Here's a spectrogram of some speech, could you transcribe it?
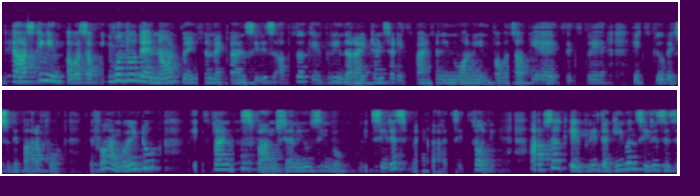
they're asking in powers of, even though they're not mentioned Maclaurin series, observe carefully in the right hand side expansion involving in powers of x, x square, x cube, x to the power of 4. Therefore, I'm going to expand this function using which series? Maclaurin series only. Observe carefully, the given series is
